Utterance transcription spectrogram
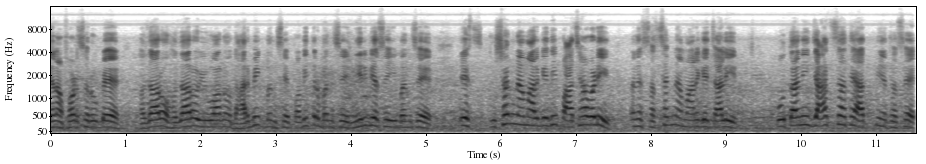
જેના ફળ સ્વરૂપે હજારો હજારો યુવાનો ધાર્મિક બનશે, પવિત્ર બનશે નિર્વ્યસયી બનશે. એ કુસંગના માર્ગેથી પાછા વળી અને સત્સંગના માર્ગે ચાલી પોતાની જાત સાથે આત્મીય થશે,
